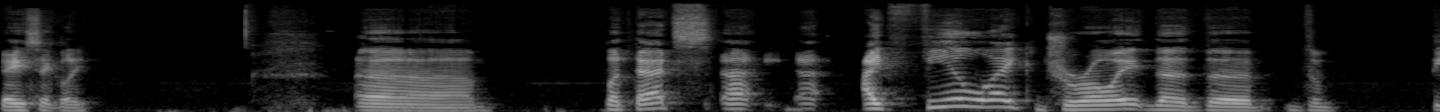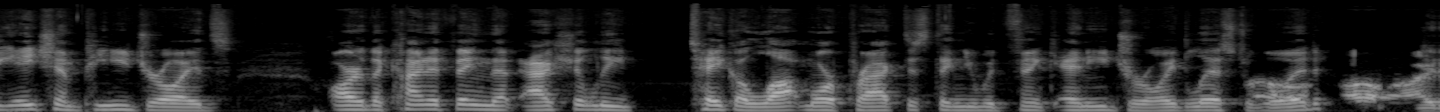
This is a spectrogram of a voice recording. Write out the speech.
basically. Um, but that's uh, I feel like droid the the the the HMP droids are the kind of thing that actually take a lot more practice than you would think any droid list would. Oh, I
